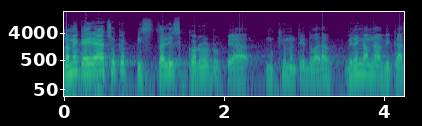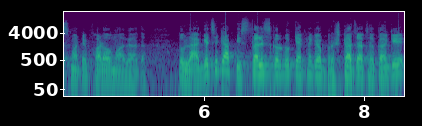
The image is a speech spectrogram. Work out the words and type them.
તમે કહી રહ્યા છો કે પિસ્તાલીસ કરોડ રૂપિયા મુખ્યમંત્રી દ્વારા વિરંગામના વિકાસ માટે ફાળવવામાં આવ્યા હતા. તો લાગે છે કે આ પિસ્તાલીસ કરોડ ક્યાંક ને ક્યાંક ભ્રષ્ટાચાર થયો? કારણ કે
